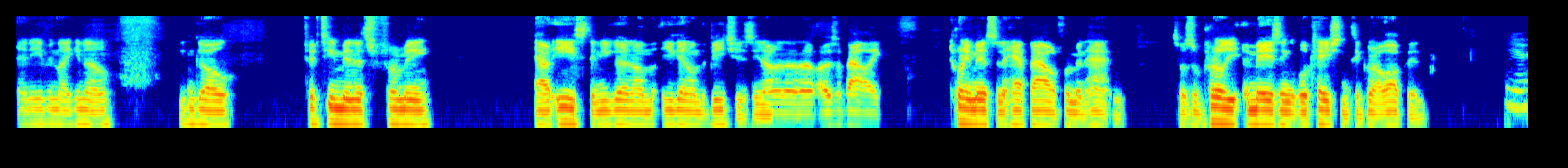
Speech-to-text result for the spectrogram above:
and even like you know, you can go 15 minutes from me out east, and you get on you get on the beaches. You know, and I was about like 20 minutes and a half hour from Manhattan. So it's a pretty amazing location to grow up in. Yeah.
